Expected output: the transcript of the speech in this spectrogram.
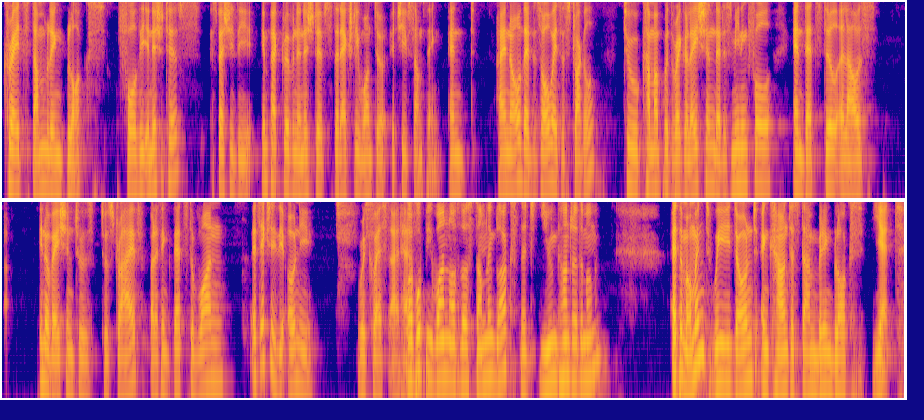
create stumbling blocks for the initiatives, especially the impact driven initiatives that actually want to achieve something. And I know that it's always a struggle to come up with regulation that is meaningful and that still allows innovation to, to strive. But I think that's the one, it's actually the only request I'd have. What would be one of those stumbling blocks that you encounter at the moment? At the moment, we don't encounter stumbling blocks yet,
